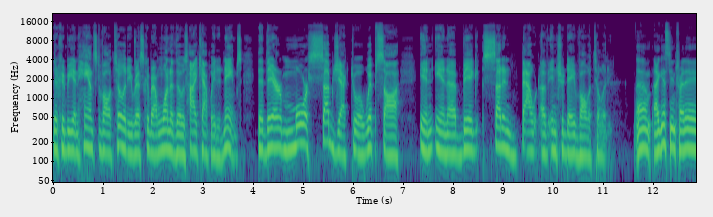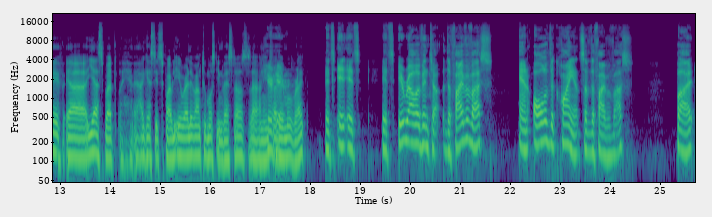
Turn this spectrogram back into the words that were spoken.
there could be enhanced volatility risk around one of those high cap weighted names? That they're more subject to a whipsaw in in a big sudden bout of intraday volatility. Um, I guess intraday, uh, yes, but I guess it's probably irrelevant to most investors. Uh, an Here, intraday here. move, right? It's it, it's it's irrelevant to the five of us and all of the clients of the five of us. But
